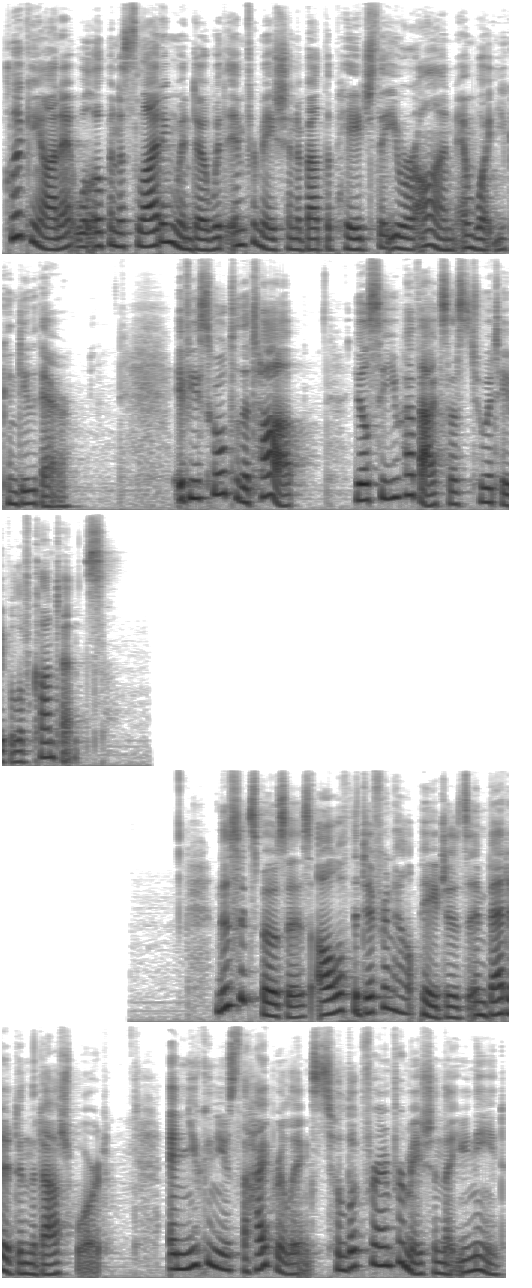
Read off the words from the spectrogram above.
Clicking on it will open a sliding window with information about the page that you are on and what you can do there. If you scroll to the top, you'll see you have access to a table of contents. This exposes all of the different help pages embedded in the dashboard, and you can use the hyperlinks to look for information that you need.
